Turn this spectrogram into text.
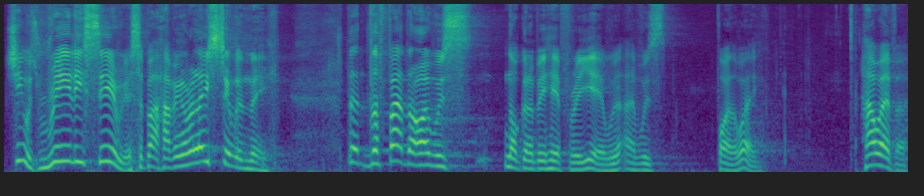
she was really serious about having a relationship with me. The, the fact that I was not going to be here for a year uh, was by the way. However,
